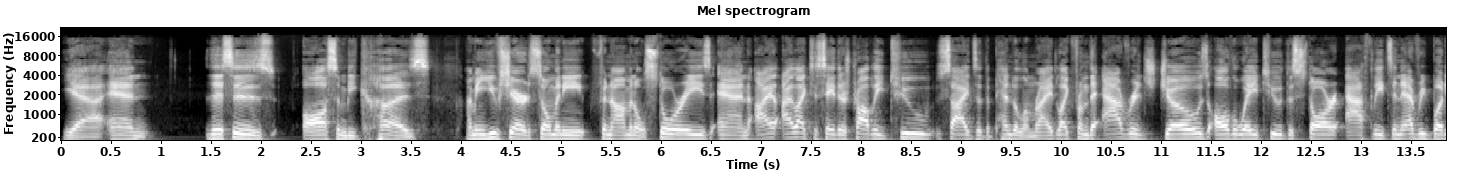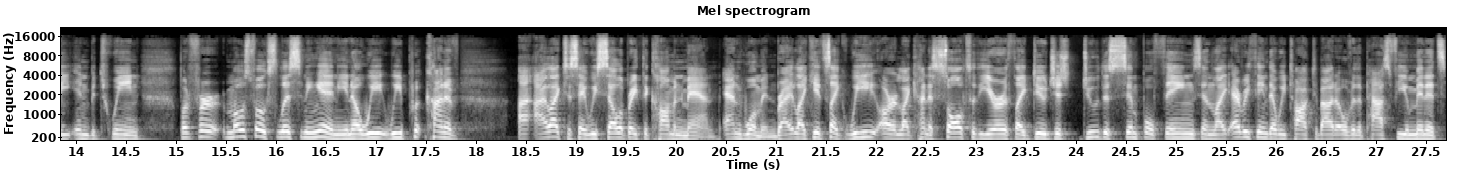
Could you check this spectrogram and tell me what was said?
Yeah, and this is awesome because I mean you've shared so many phenomenal stories, and I, I like to say there's probably two sides of the pendulum, right? Like from the average Joes all the way to the star athletes and everybody in between. But for most folks listening in, you know, we we put kind of I, I, like to say we celebrate the common man and woman, right? Like it's like we are like kind of salt of the earth. Like, dude, just do the simple things and like everything that we talked about over the past few minutes.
